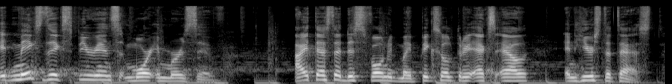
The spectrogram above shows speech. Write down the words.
It makes the experience more immersive. I tested this phone with my Pixel 3 XL and here's the test.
